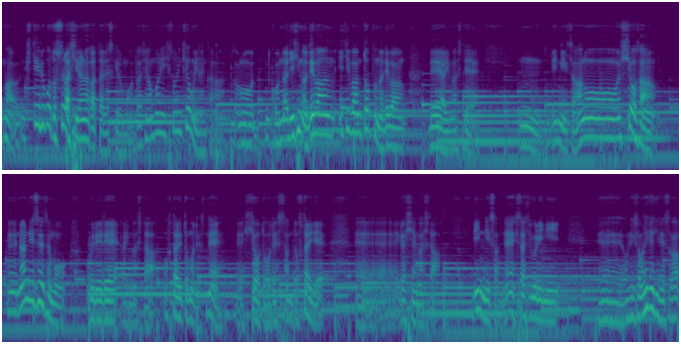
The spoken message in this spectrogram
まあ、来ていることすら知らなかったですけども、私あんまり人に興味ないかな。その、同じ日の出番、一番トップの出番でありまして、うん、リンリンさん、あのー、師匠さん、えー、南林先生もおいででありました。お二人ともですね、えー、師匠とお弟子さんと二人で、えー、いらっしゃいました。リンリンさんね、久しぶりに、えー、お兄さんお元気ですか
